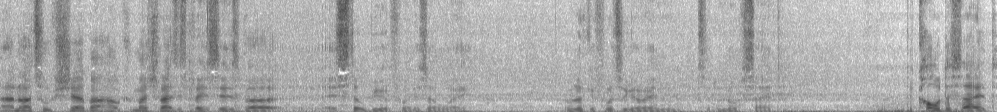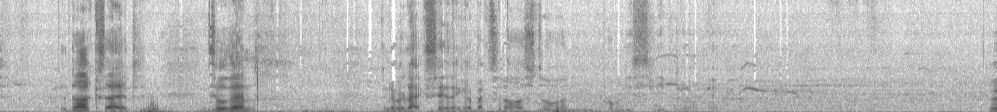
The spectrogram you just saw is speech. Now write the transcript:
I know I talk shit about how commercialized this place is, but it's still beautiful in its own way. I'm looking forward to going to the north side, the colder side, the dark side. Till then, I'm gonna relax here, then go back to the hostel and probably sleep a little bit. hey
